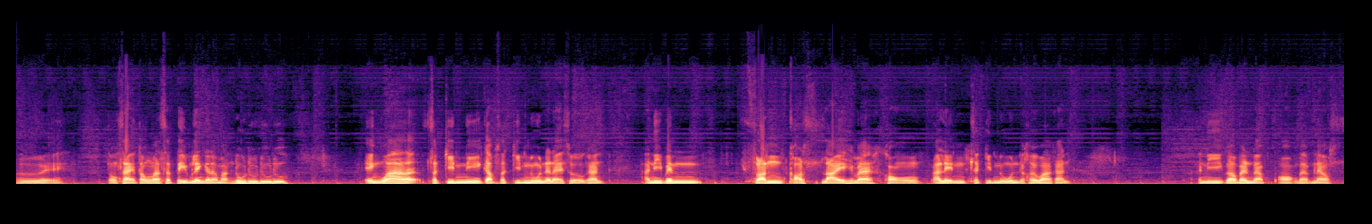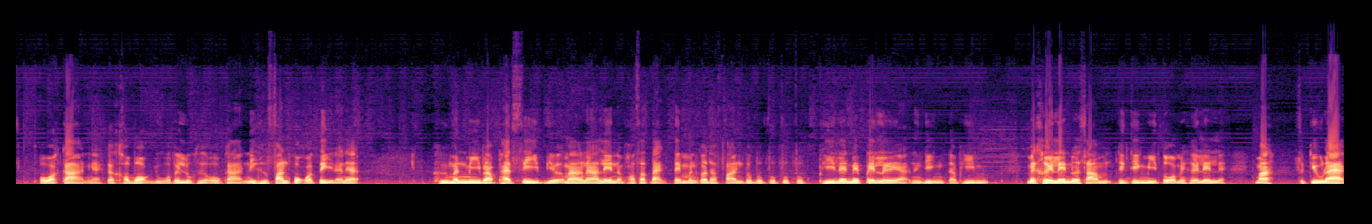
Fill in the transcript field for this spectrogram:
เฮ้ย สงสัยต้องมาสตรีมเล่นกันแล้วมั้ง ดูดูดูดู เองว่าสกินนี้กับสกินนู้นอันไหนสวยกว่ากัน อันนี้เป็นฟันกอสไลท์ใช่ไหมของอาเลนสกินนู้นเดี๋ยวค่อยว่ากัน อันนี้ก็เป็นแบบออกแบบแนวอวกาศไงก็เขาบอกอยู่ว่าเป็นลูกเสือโอวกาศนี่คือฟันปกตินะเนี่ยคือมันมีแบบแพสซีฟเยอะมากนะเลนอะพอสแต็กเต็มมันก็จะฟันปุ๊บปุ๊บปุ๊บปุ๊บพี่เล่นไม่เป็นเลยอะจริงๆ แต่พี่ไม่เคยเล่นด้วยซ้ำจริง ๆ มีตัวไม่เคยเล่นเลยมาสกิลแรก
